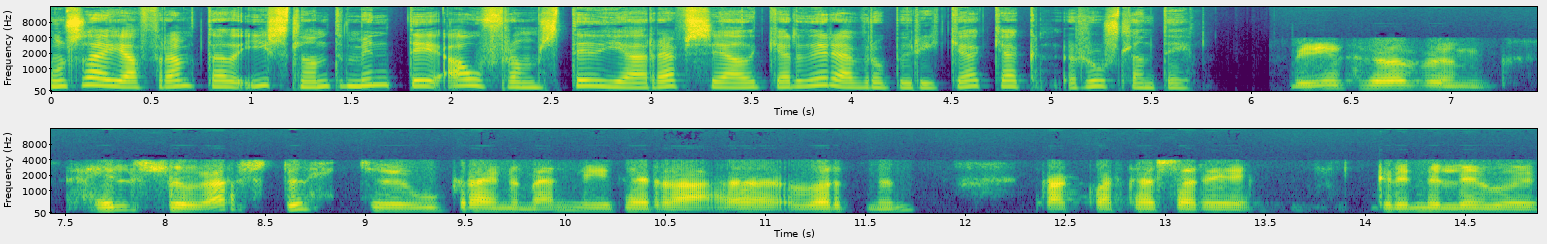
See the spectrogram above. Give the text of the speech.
Hún sagði að fremt að Ísland myndi áfram styðja refsi aðgerðir Evrópuríkja gegn Rúslandi. Við höfum heilsugar stutt úgrænumenn í þeirra uh, vörnum, kakvar þessari grimmilegu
